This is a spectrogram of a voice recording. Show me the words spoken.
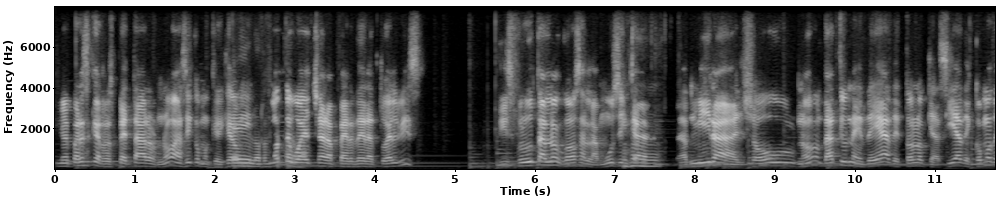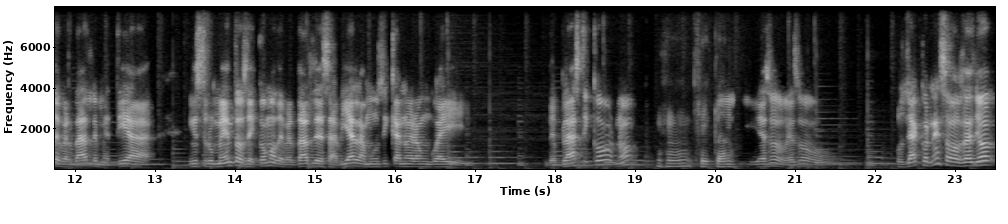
Me parece que respetaron, ¿no? Así como que dijeron, no te voy a echar a perder a tu Elvis, disfrútalo, goza la música, admira el show, ¿no? Date una idea de todo lo que hacía, de cómo de verdad le metía instrumentos de cómo de verdad le sabía la música, no era un güey de plástico, ¿no? Sí, claro. Y, eso, eso, pues ya con eso, o sea, yo,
